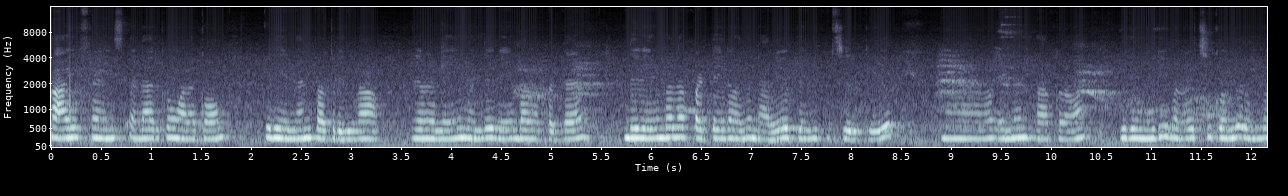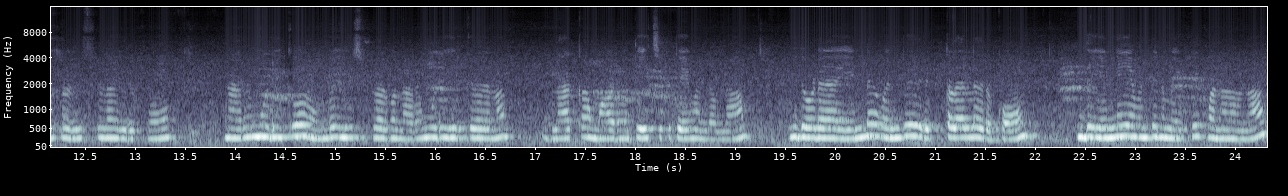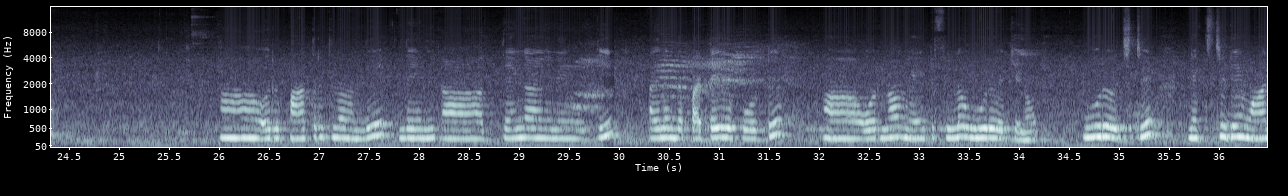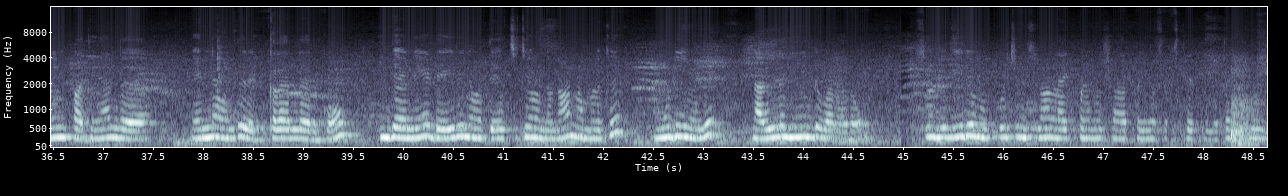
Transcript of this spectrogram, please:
Hi friends எல்லாருக்கும் வணக்கம். இது என்னன்னு பார்க்குறீங்களா? இதோட நேம் வந்து வேம்பாலப்பட்டை. இந்த வேம்பாலப்பட்டையில் வந்து நிறைய பெனிஃபிட்ஸ் இருக்குது என்னென்னு பார்க்கலாம். இது முடி வளர்ச்சிக்கு வந்து ரொம்ப ஹெல்ப்ஃபுல்லாக இருக்கும். நரமுடிக்கும் ரொம்ப யூஸ்ஃபுல்லாக இருக்கும். நரமுடி இருக்கிறதெல்லாம் பிளாக்காக மாறும். தேய்ச்சிக்கிட்டே வந்தோம்னா இதோட எண்ணெய் வந்து ரெட் கலரில் இருக்கும். இந்த எண்ணெயை வந்து நம்ம எப்படி பண்ணணும்னா ஒரு பாத்திரத்தில் வந்து இந்த தேங்காய் எண்ணெயை ஊற்றி அதில் இந்த பட்டையை போட்டு ஒரு நாள் நைட்டு ஃபுல்லாக ஊற வைக்கணும். ஊற வச்சுட்டு நெக்ஸ்ட்டு டே மார்னிங் பார்த்தீங்கன்னா இந்த எண்ணெய் வந்து ரெட் கலரில் இருக்கும். இந்த எண்ணெயை டெய்லி நம்ம தேய்ச்சிட்டே வந்தோம்னா நம்மளுக்கு முடி வந்து நல்ல நீண்டு வளரும். ஸோ இந்த வீடியோ உங்களுக்கு பிடிச்சிருந்துச்சுன்னா லைக் பண்ணுங்கள் ஷேர் பண்ணுங்கள் சப்ஸ்கிரைப் பண்ணுங்கள் தேங்க்யூ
